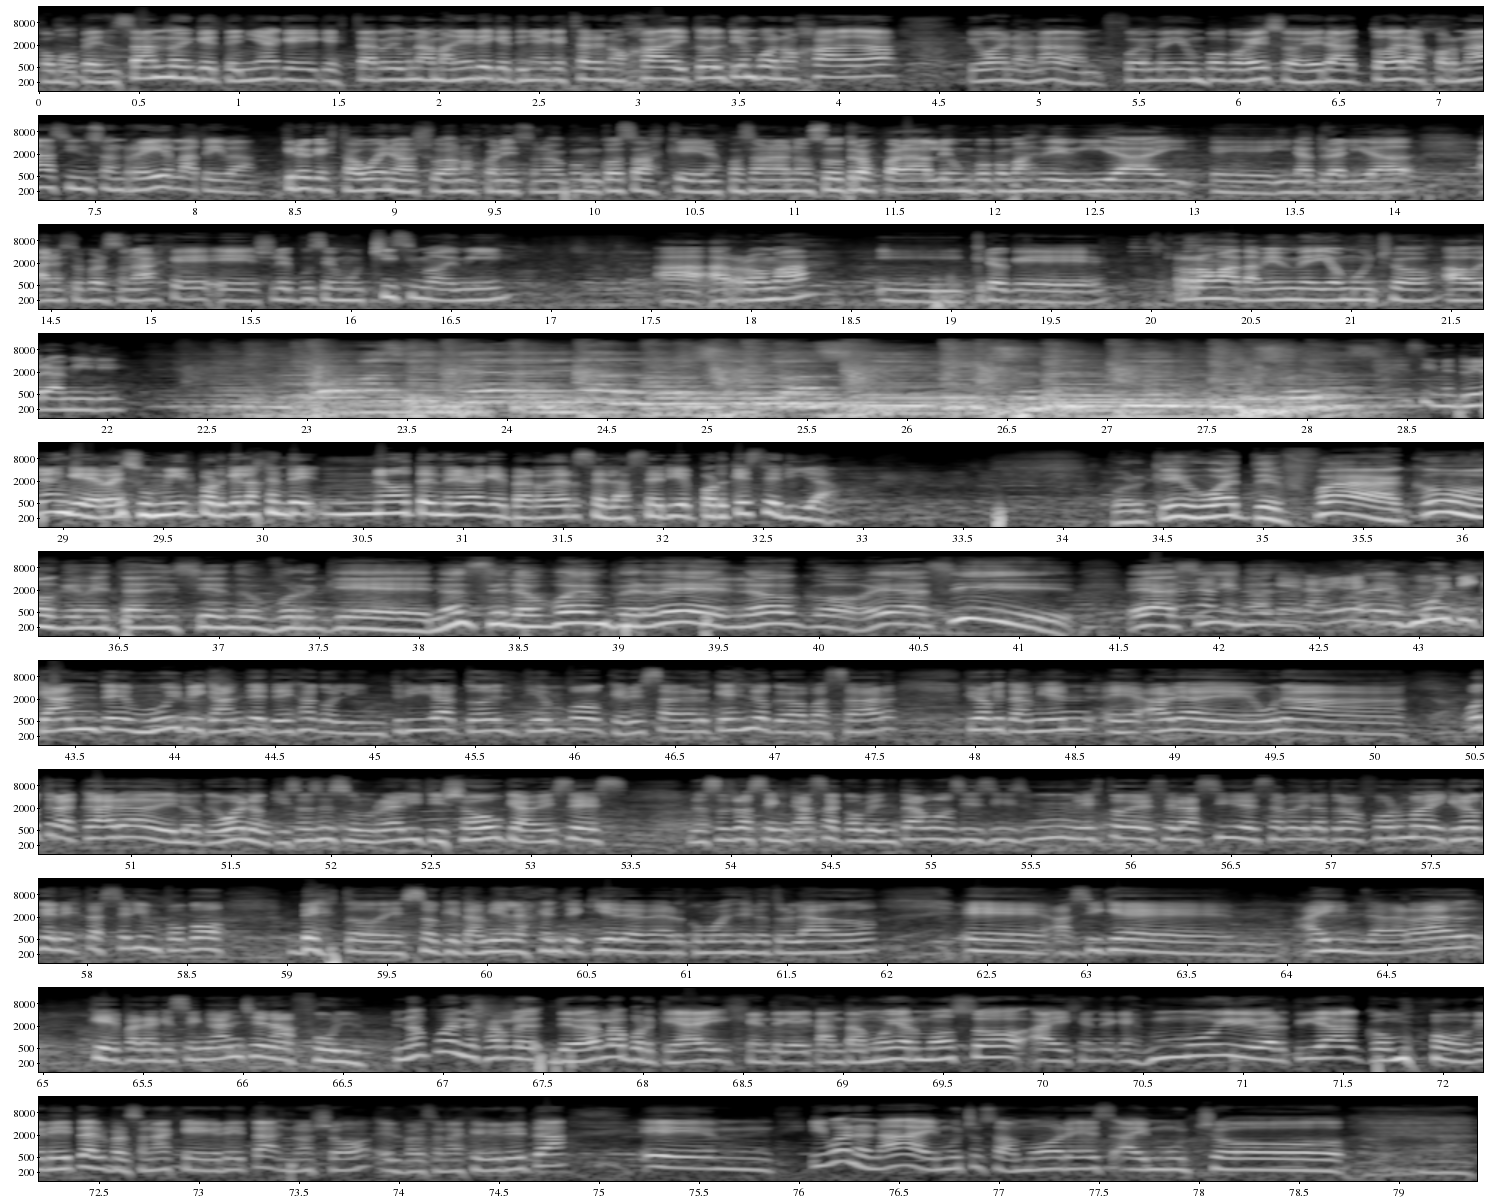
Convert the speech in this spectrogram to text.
como pensando en que tenía que, que estar de una manera y que tenía que estar enojada y todo el tiempo enojada. Y bueno, nada, fue medio un poco eso, era toda la jornada sin sonreír la piba. Creo que está bueno ayudarnos con eso, ¿no? Con cosas que nos pasaron a nosotros para darle un poco más de vida y, eh, y naturalidad a nuestro personaje. Eh, yo le puse muchísimo de mí a, a Roma y creo que Roma también me dio mucho ahora a Mili. Tuvieran que resumir por qué la gente no tendría que perderse la serie, ¿por qué sería? Porque es what the fuck, ¿cómo que me están diciendo por qué? No se lo pueden perder, loco, es así, es así. No, también es, es muy picante, muy picante, te deja con la intriga todo el tiempo, querés saber qué es lo que va a pasar. Creo que también eh, habla de una otra cara de lo que, bueno, quizás es un reality show que a veces nosotros en casa comentamos y decís, "Mm, esto debe ser así, debe ser de la otra forma, y creo que en esta serie un poco ves todo eso, que también la gente quiere ver cómo es del otro lado. Eh, así que hay, la verdad, que para que se enganchen a full. No pueden dejarle de verla porque hay gente que canta muy hermoso, hay gente que es muy divertida como Greta, el personaje de Greta, no yo, el personaje de Greta. Eh, y bueno, nada, hay muchos amores, hay mucho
